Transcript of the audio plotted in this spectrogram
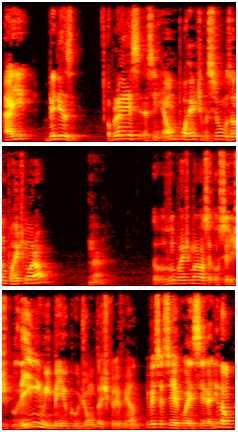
Aí, beleza. O problema é esse, assim, é um porrete, você usando um porrete moral, né? Um porrete moral, ou seja, leem o e-mail que o John tá escrevendo, em vez de você se reconhecer ali, não,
